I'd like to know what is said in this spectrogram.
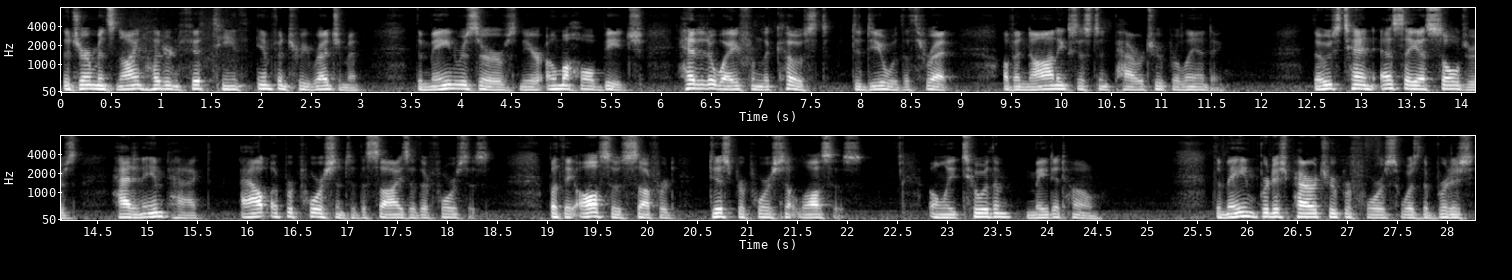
The Germans' 915th Infantry Regiment, the main reserves near Omaha Beach, headed away from the coast to deal with the threat of a non existent paratrooper landing. Those 10 SAS soldiers had an impact out of proportion to the size of their forces, but they also suffered disproportionate losses. Only two of them made it home. The main British paratrooper force was the British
